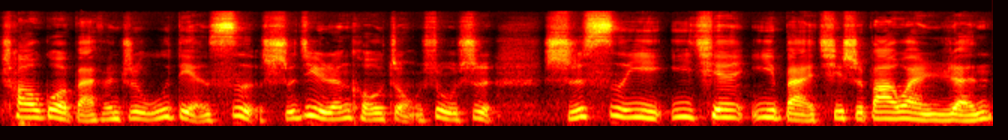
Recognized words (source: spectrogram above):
超过百分之五点四，实际人口总数是十四亿一千一百七十八万人。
